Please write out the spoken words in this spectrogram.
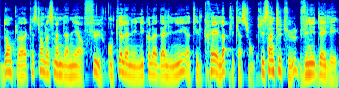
Donc, la question de la semaine dernière fut en quelle année Nicolas Daligny a-t-il créé l'application qui s'intitule Vini Daily?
